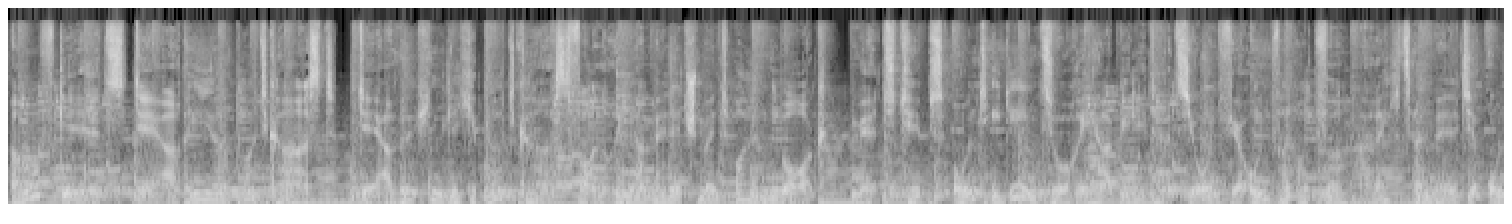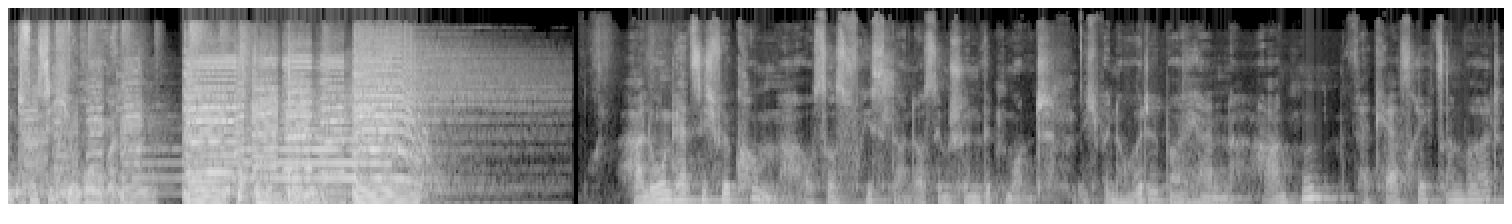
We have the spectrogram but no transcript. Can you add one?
Auf geht's, der RIA Podcast, der wöchentliche Podcast von RIA Management Oldenburg mit Tipps und Ideen zur Rehabilitation für Unfallopfer, Rechtsanwälte und Versicherungen. Hallo und herzlich willkommen aus Ostfriesland, aus dem schönen Wittmund. Ich bin heute bei Herrn Hanken, Verkehrsrechtsanwalt,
